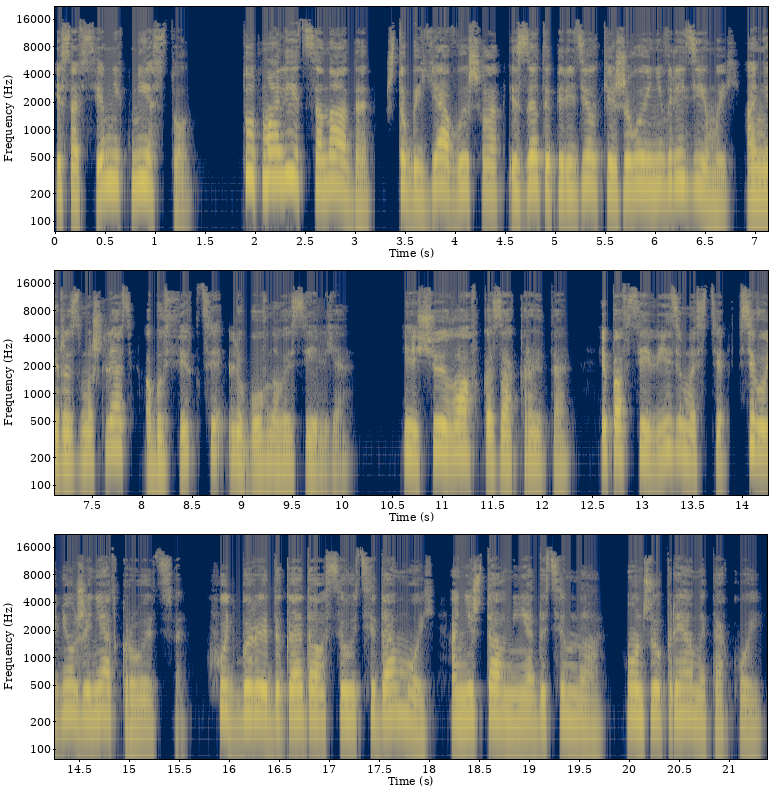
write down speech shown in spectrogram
и совсем не к месту. Тут молиться надо, чтобы я вышла из этой переделки живой и невредимой, а не размышлять об эффекте любовного зелья. Еще и лавка закрыта, и, по всей видимости, сегодня уже не откроется. Хоть бы Рэй догадался уйти домой, а не ждал меня до темна. Он же упрямый такой.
